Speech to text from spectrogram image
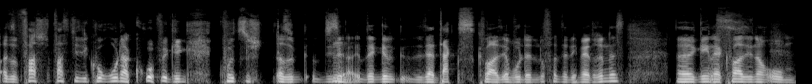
also fast, fast wie die Corona-Kurve ging, kurz, zu sch- also diese, Mhm. der, der DAX quasi, obwohl der Lufthansa nicht mehr drin ist, äh, ging der Das- quasi nach oben.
